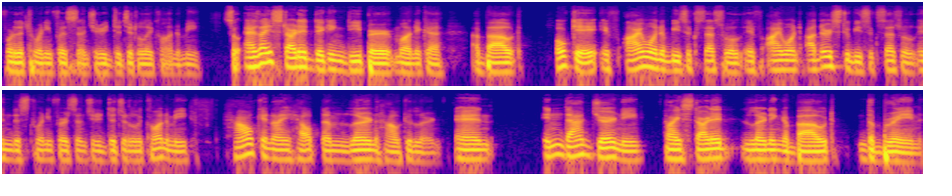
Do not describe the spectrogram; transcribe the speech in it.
for the 21st century digital economy. So as I started digging deeper, Monica, about okay, if I want to be successful, if I want others to be successful in this 21st century digital economy, how can I help them learn how to learn? And in that journey, I started learning about the brain.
